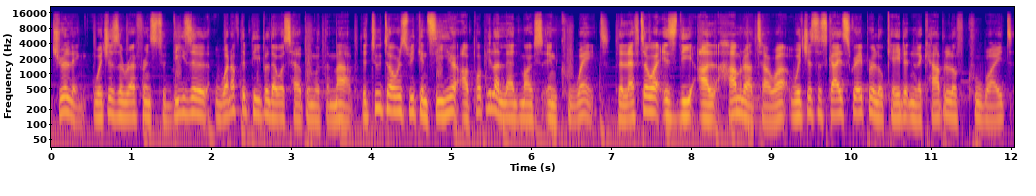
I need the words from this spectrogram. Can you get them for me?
Drilling, which is a reference to Diesel, one of the people that was helping with the map. The two towers we can see here are popular landmarks in Kuwait. The left tower is the Al Hamra Tower, which is a skyscraper located in the capital of Kuwait,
